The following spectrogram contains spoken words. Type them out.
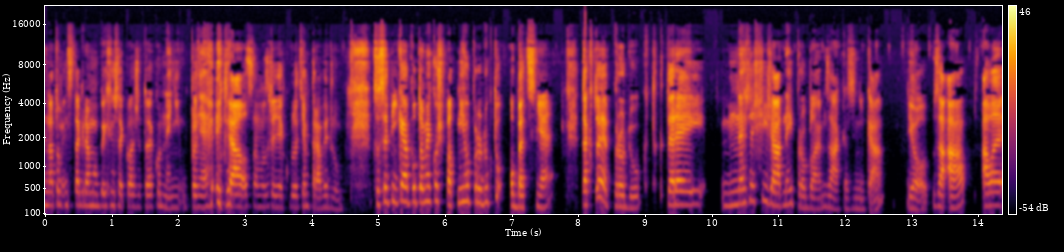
na tom Instagramu bych řekla, že to jako není úplně ideál samozřejmě kvůli těm pravidlům. Co se týká potom jako špatného produktu obecně, tak to je produkt, který neřeší žádný problém zákazníka, jo, za A, ale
